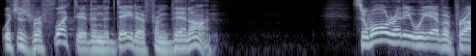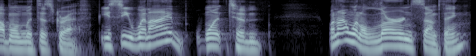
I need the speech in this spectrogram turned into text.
which is reflected in the data from then on. So already we have a problem with this graph. You see, when I want to when I want to learn something,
